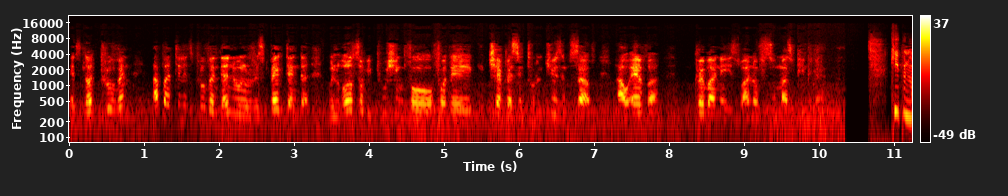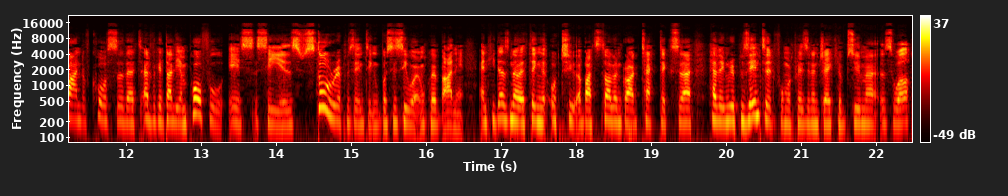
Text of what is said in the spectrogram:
It's not proven up until it's proven, then we'll respect and uh, we'll also be pushing for, for the chairperson to recuse himself. However, Mkhwebane is one of Zuma's people. Keep in mind, of course, that Advocate Dali Mpofu SC is still representing Busisiwe Mkhwebane, and he does know a thing or two about Stalingrad tactics, uh, having represented former President Jacob Zuma as well.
